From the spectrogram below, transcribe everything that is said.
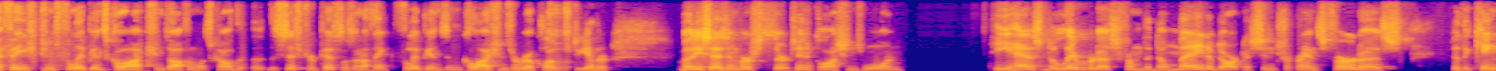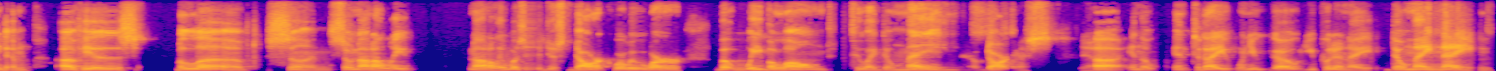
Ephesians, Philippians, Colossians, often what's called the, the sister epistles. And I think Philippians and Colossians are real close together. But he says in verse 13 of Colossians 1, he has delivered us from the domain of darkness and transferred us to the kingdom of his beloved son. So not only not only was it just dark where we were, but we belonged to a domain of darkness. Yeah. Uh, in the in today, when you go, you put in a domain name.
